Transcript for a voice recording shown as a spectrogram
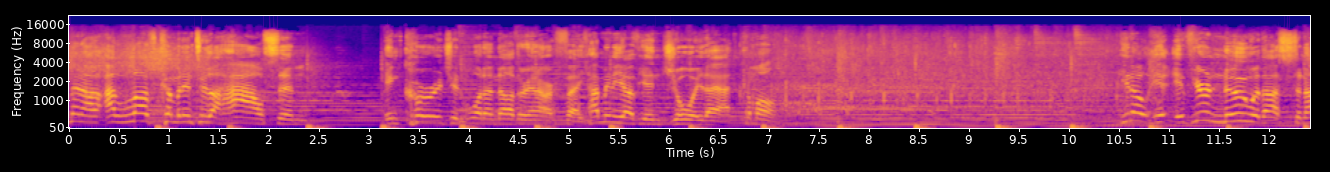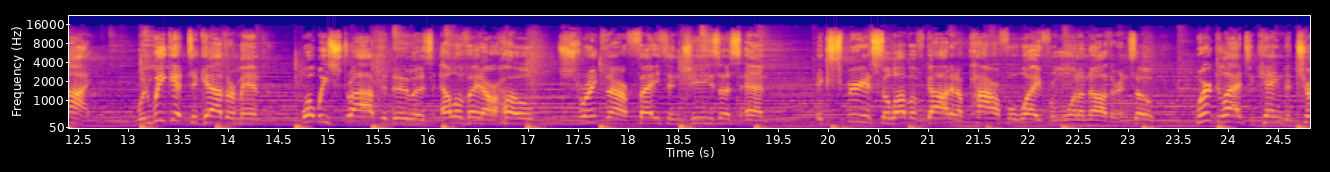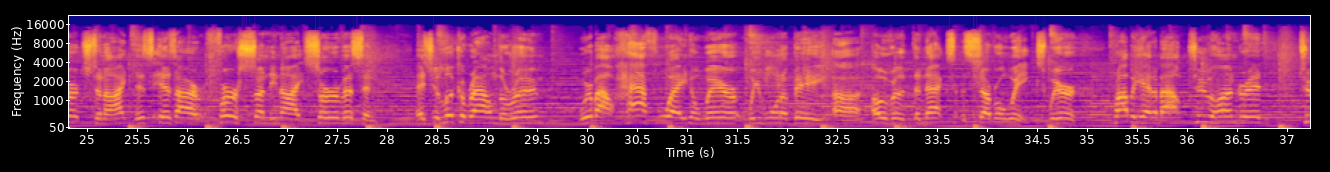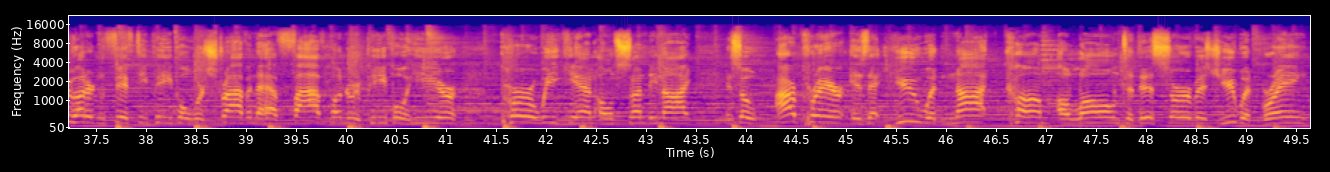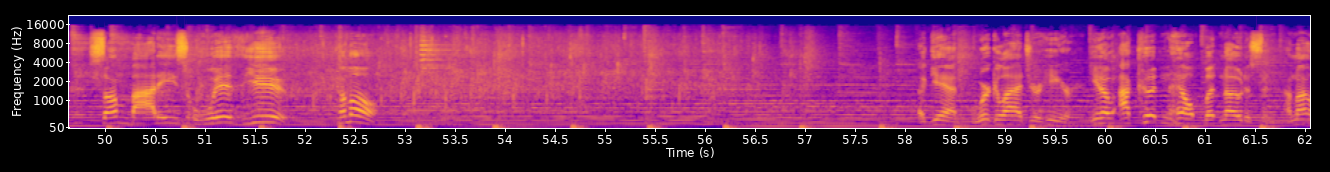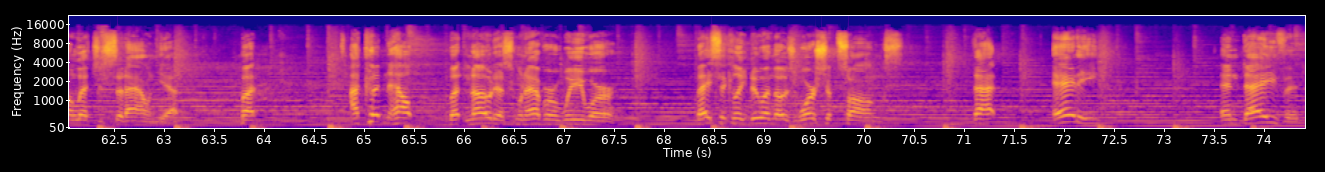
man, I, I love coming into the house and encouraging one another in our faith. How many of you enjoy that? Come on. You know, if you're new with us tonight, when we get together, man, what we strive to do is elevate our hope, strengthen our faith in Jesus, and experience the love of God in a powerful way from one another. And so we're glad you came to church tonight. This is our first Sunday night service. And as you look around the room, we're about halfway to where we want to be uh, over the next several weeks. We're probably at about 200, 250 people. We're striving to have 500 people here per weekend on Sunday night. And so, our prayer is that you would not come alone to this service, you would bring somebody's with you. Come on. Again, we're glad you're here. You know, I couldn't help but noticing, I'm not gonna let you sit down yet, but I couldn't help but notice whenever we were basically doing those worship songs that Eddie and David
